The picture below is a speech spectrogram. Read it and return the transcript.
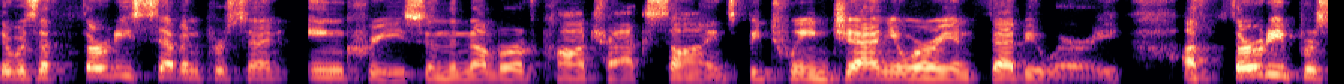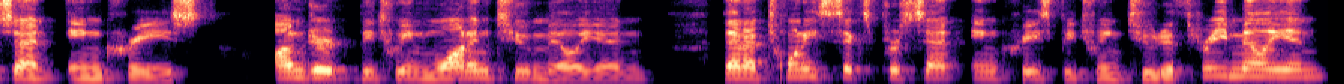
there was a 37% increase in the number of contract signs between January and February, a 30% increase under between 1 and 2 million, then a 26% increase between 2 to 3 million,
